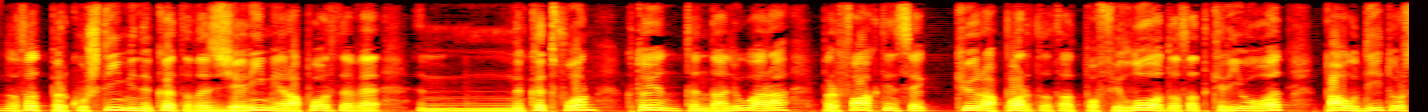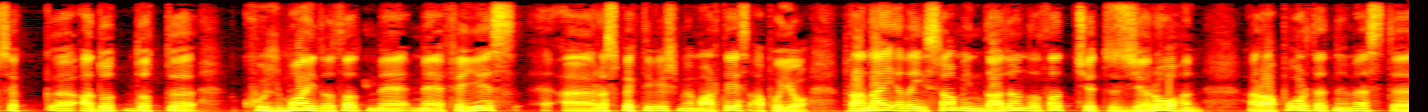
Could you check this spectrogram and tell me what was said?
do thot përkushtimi në këtë dhe zgjerimi i raporteve në këtë formë, këto janë të ndaluara për faktin se ky raport do thot po fillohet do thot krijohet pa u ditur se a do do të kulmojë do thotë me me fejesë respektivisht me martesë apo jo. Prandaj edhe Islami ndalon do thotë që të zgjerohen raportet në mes të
